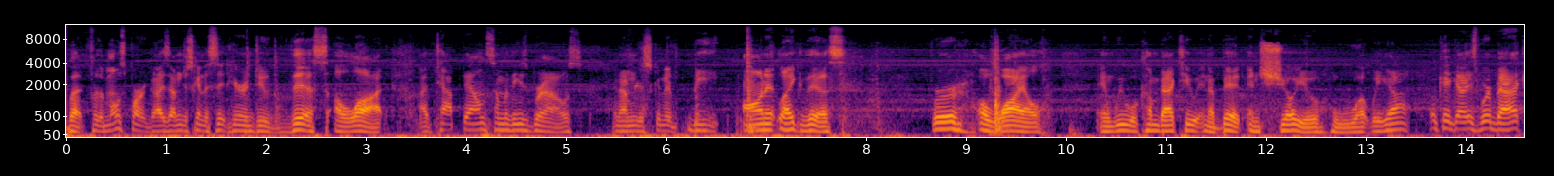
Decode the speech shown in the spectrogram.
But for the most part, guys, I'm just going to sit here and do this a lot. I've tapped down some of these brows and I'm just going to be on it like this for a while and we will come back to you in a bit and show you what we got. Okay guys, we're back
